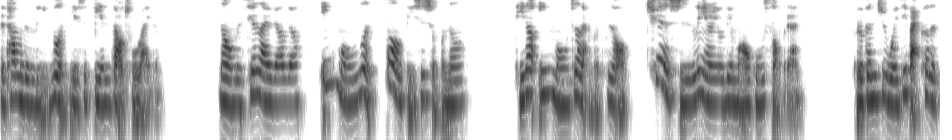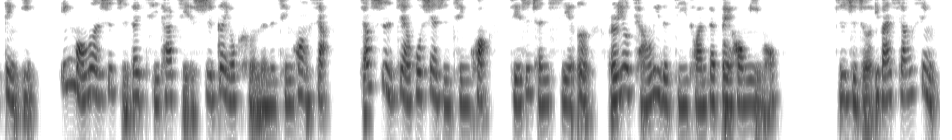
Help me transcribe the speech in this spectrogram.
而他们的理论也是编造出来的。那我们先来聊聊阴谋论到底是什么呢？提到阴谋这两个字哦。确实令人有点毛骨悚然。而根据维基百科的定义，阴谋论是指在其他解释更有可能的情况下，将事件或现实情况解释成邪恶而又强力的集团在背后密谋。支持者一般相信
